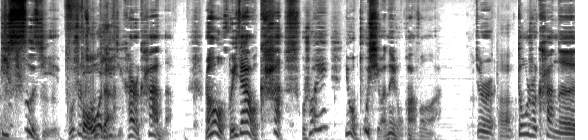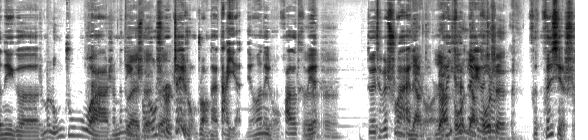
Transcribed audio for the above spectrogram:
第四集，不是 从第一集开始看的。然后我回家我看，我说哎，因为我不喜欢那种画风啊，就是啊都是看的那个什么龙珠啊，什么那个圣斗士这种状态，大眼睛啊那种画的特别嗯，对特别帅那种。然后一看那个就是很很写实，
